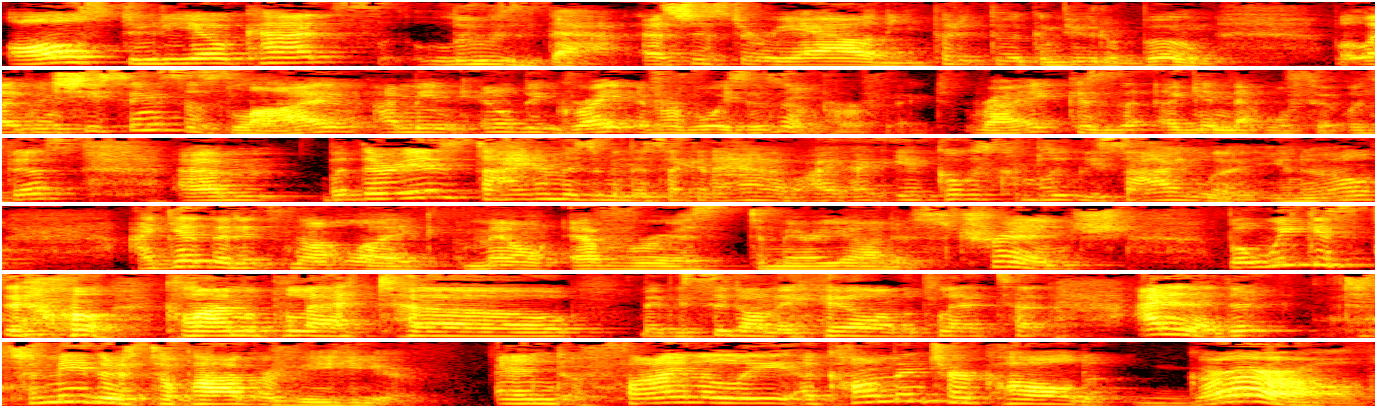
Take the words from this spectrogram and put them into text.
All studio cuts lose that. That's just a reality. You put it through a computer, boom. But like when she sings this live, I mean, it'll be great if her voice isn't perfect, right? Because again, that will fit with this. Um, but there is dynamism in the second half. I, I, it goes completely silent, you know. I get that it's not like Mount Everest to Marianas Trench, but we can still climb a plateau, maybe sit on a hill on the plateau. I don't know. There, to me, there's topography here. And finally, a commenter called Girl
